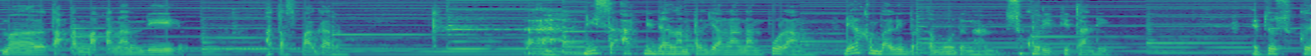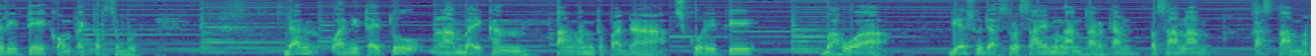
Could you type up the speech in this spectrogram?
meletakkan makanan di atas pagar. Eh, di saat di dalam perjalanan pulang, dia kembali bertemu dengan security tadi itu security komplek tersebut dan wanita itu melambaikan tangan kepada security bahwa dia sudah selesai mengantarkan pesanan customer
